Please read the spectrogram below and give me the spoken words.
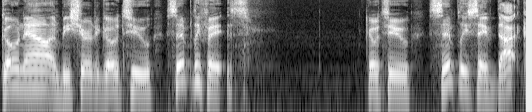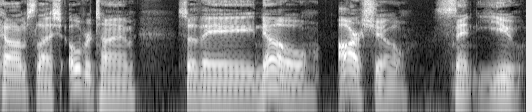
Go now and be sure to go to SimpliSafe. Go to simplisafe.com slash overtime so they know our show sent you.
